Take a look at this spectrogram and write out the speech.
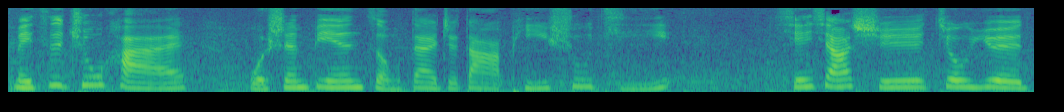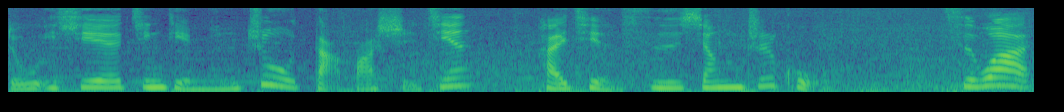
每次出海，我身边总带着大批书籍，闲暇时就阅读一些经典名著，打发时间，排遣思乡之苦。此外，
